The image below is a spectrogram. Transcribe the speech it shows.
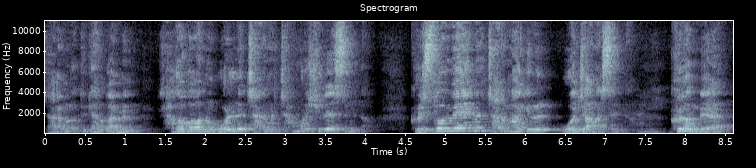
자랑을 어떻게 하는가 하면 사도 바울은 원래 자랑을 참으로 싫어했습니다. 그리스도 외에는 자랑하기를 원치 않았습니다. 그런데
